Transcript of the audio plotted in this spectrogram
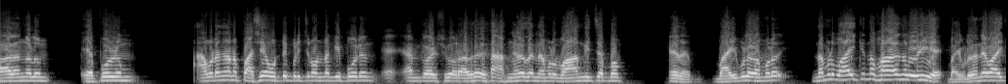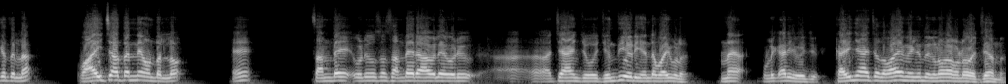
ഭാഗങ്ങളും എപ്പോഴും അവിടെ കാണാൻ പശ ഒട്ടിപ്പിടിച്ചിട്ടുണ്ടെങ്കിൽ പോലും എം ക്വൈറ്റ് ഷുവർ അത് അങ്ങനെ തന്നെ നമ്മൾ വാങ്ങിച്ചപ്പം ഏത് ബൈബിൾ നമ്മൾ നമ്മൾ വായിക്കുന്ന ഭാഗങ്ങൾ ഒഴിയേ ബൈബിൾ തന്നെ വായിക്കത്തില്ല വായിച്ചാൽ തന്നെ ഉണ്ടല്ലോ. ഏ സൺഡേ ഒരു ദിവസം സൺഡേ രാവിലെ ഒരു അച്ചായൻ ചോദിച്ചു എന്ത് ചെയ്യടി എന്റെ ബൈബിൾ? എന്നാ പുള്ളിക്കാരി ചോദിച്ചു കഴിഞ്ഞ ആഴ്ച വായം കഴിഞ്ഞ് നിങ്ങളോട് അവിടെ വെച്ചതെന്ന്.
